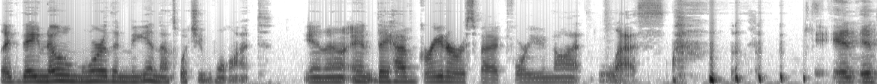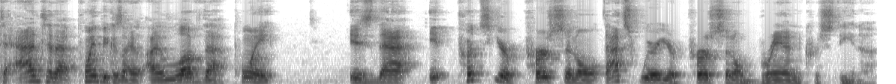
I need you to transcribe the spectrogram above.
Like they know more than me, and that's what you want, you know, and they have greater respect for you, not less. and and to add to that point because I, I love that point is that it puts your personal that's where your personal brand christina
